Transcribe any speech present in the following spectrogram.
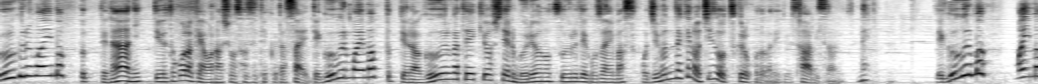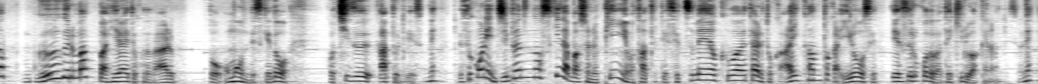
Google マイマップって何？っていうところだけお話をさせてください。で、Google マイマップっていうのは Google が提供している無料のツールでございます。こう自分だけの地図を作ることができるサービスなんですね。で、Google マップマイマップ、Google マップは開いたことがあると思うんですけど、こう地図アプリですねで。そこに自分の好きな場所にピンを立てて説明を加えたりとか、アイコンとか色を設定することができるわけなんですよね。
